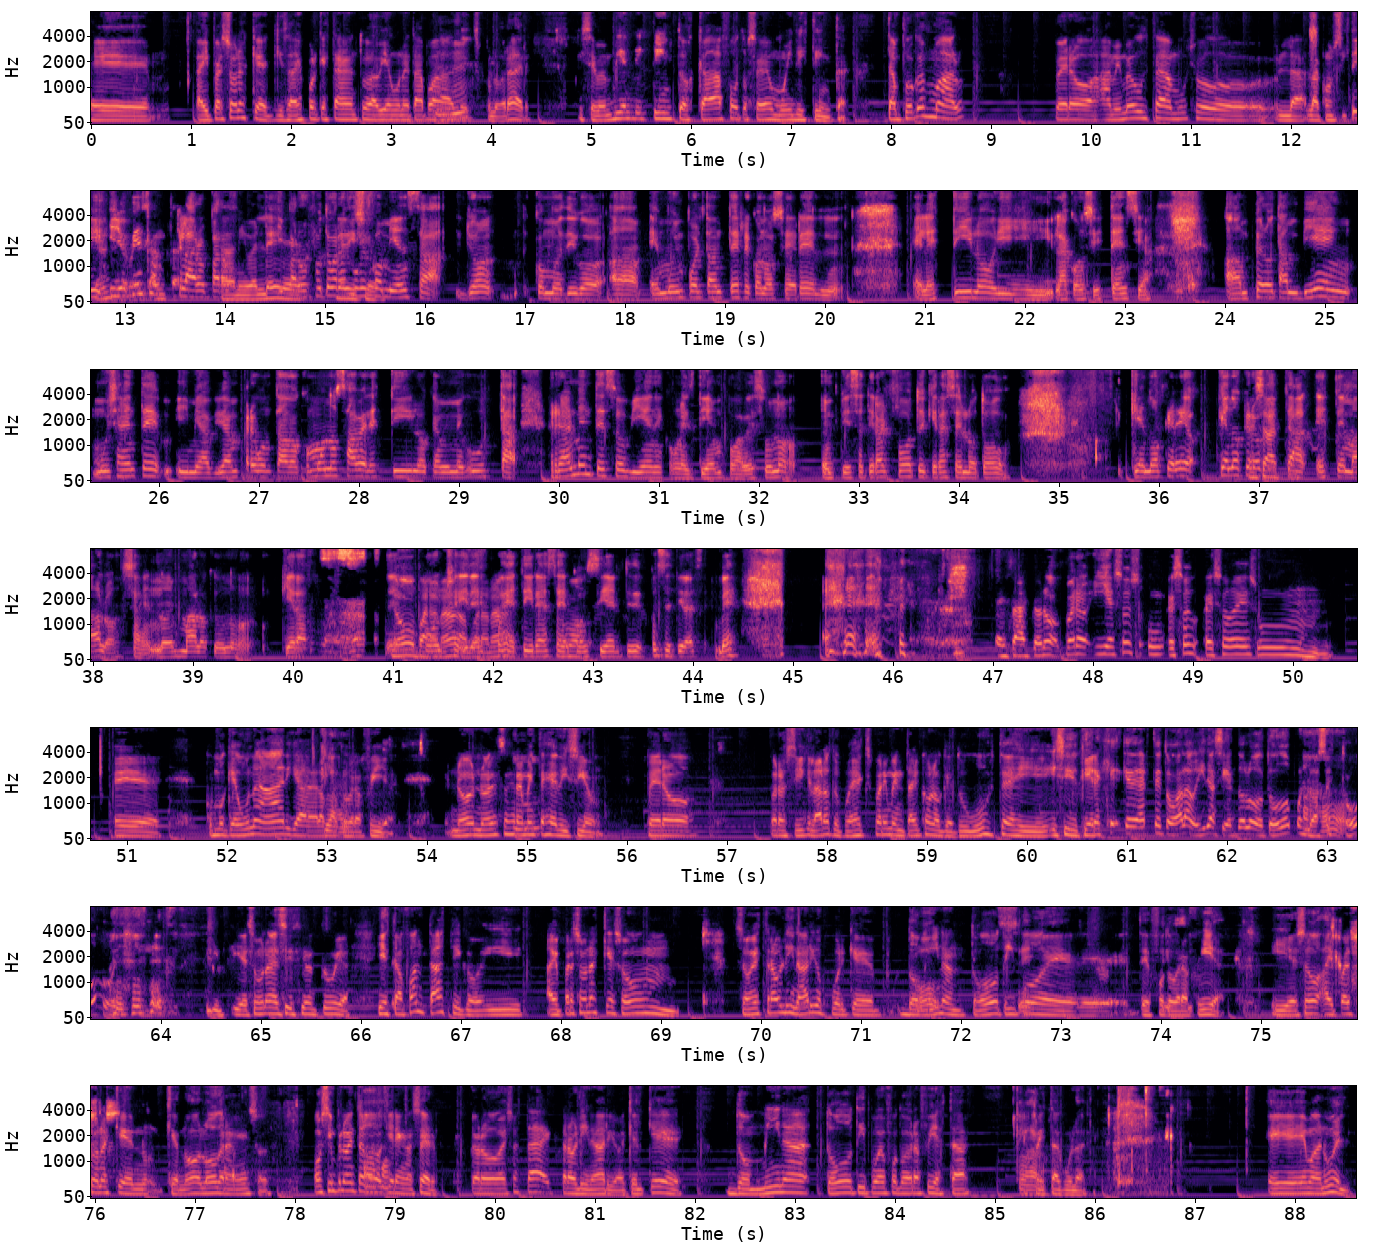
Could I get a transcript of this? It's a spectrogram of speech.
Eh, hay personas que quizás es porque están todavía en una etapa de explorar y se ven bien distintos, cada foto se ve muy distinta. Tampoco es malo, pero a mí me gusta mucho la, consistencia. y yo pienso, claro, para, nivel de, para un fotógrafo que comienza, yo, como digo, ah, es muy importante reconocer el, estilo y la consistencia. Ah, pero también mucha gente y me habían preguntado cómo uno sabe el estilo que a mí me gusta. Realmente eso viene con el tiempo. A veces uno empieza a tirar fotos y quiere hacerlo todo que no creo que no creo que esté malo o sea no es malo que uno quiera no para nada, y después se tira ese concierto y después se tira ese ¿ves? exacto no pero y eso es un eso eso es un eh, como que una área de la fotografía. No no necesariamente es edición pero pero sí, claro, tú puedes experimentar con lo que tú gustes y, si quieres quedarte toda la vida haciéndolo todo, pues lo haces todo. Y, eso es una decisión tuya. Y está fantástico. Y hay personas que son, son extraordinarios porque dominan oh, todo tipo de, fotografía. Y eso hay personas que no, logran eso. O simplemente no lo quieren hacer. Pero eso está extraordinario. Aquel que domina todo tipo de fotografía está espectacular. Eh, Emanuel,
